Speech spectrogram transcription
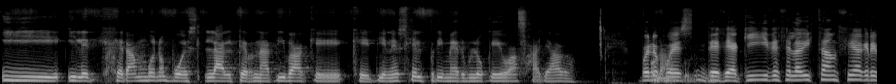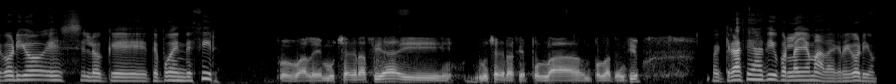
y, le dijeran, bueno, pues la alternativa que, que tiene si el primer bloqueo ha fallado. Bueno, pues desde aquí y desde la distancia, Gregorio, es lo que te pueden decir. Pues vale, muchas gracias y muchas gracias por la, por la atención. Pues gracias a ti por la llamada, Gregorio.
